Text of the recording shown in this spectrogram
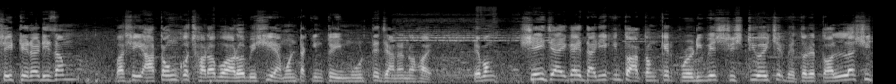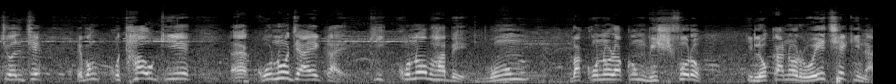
সেই টেরারিজম বা সেই আতঙ্ক ছড়াবো আরও বেশি এমনটা কিন্তু এই মুহূর্তে জানানো হয়। এবং সেই জায়গায় দাঁড়িয়ে কিন্তু আতঙ্কের পরিবেশ সৃষ্টি হয়েছে, ভেতরে তল্লাশি চলছে এবং কোথাও গিয়ে কোনো জায়গায় কি কোনোভাবে বোম বা কোনো রকম বিস্ফোরক কি লোকানো রয়েছে কিনা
